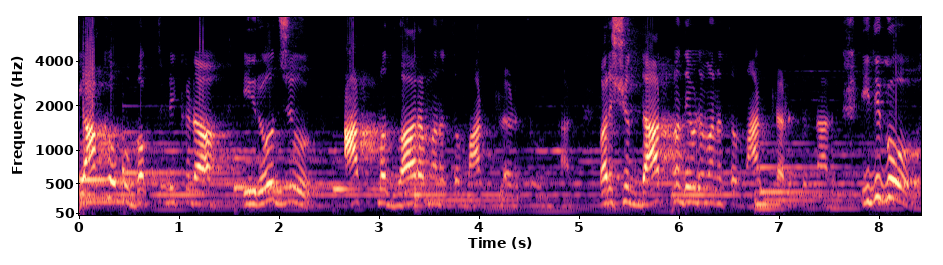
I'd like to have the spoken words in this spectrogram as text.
యాకోబు భక్తుడు ఇక్కడ ఈరోజు ఆత్మ ద్వారా మనతో మాట్లాడుతూ పరిశుద్ధాత్మదేవుడు మనతో మాట్లాడుతున్నాడు. ఇదిగో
